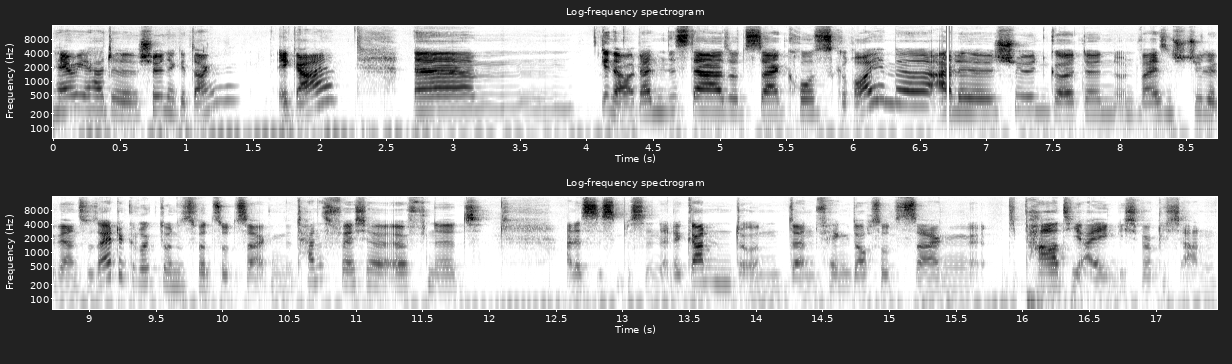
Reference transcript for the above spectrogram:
Harry hatte schöne Gedanken. Egal. Ähm, genau, dann ist da sozusagen großes Geräume. Alle schönen goldenen und weißen Stühle werden zur Seite gerückt und es wird sozusagen eine Tanzfläche eröffnet. Alles ist ein bisschen elegant und dann fängt auch sozusagen die Party eigentlich wirklich an.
